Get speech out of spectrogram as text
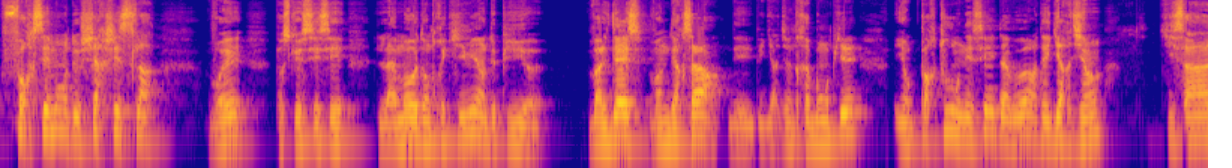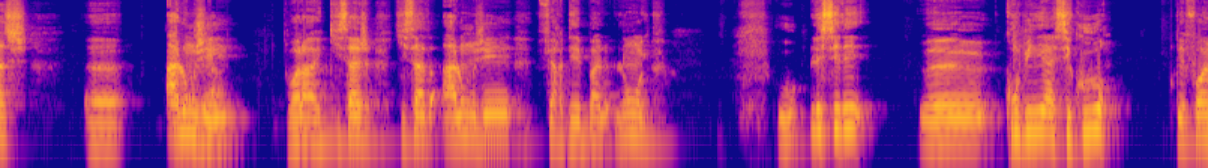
forcément de chercher cela. Vous voyez? Parce que c'est la mode, entre guillemets, hein, depuis euh, Valdez, Van der Sar, des, des gardiens très bons au pied. Et on- partout, on essaie d'avoir des gardiens qui sachent euh, allonger, voilà, qui savent, qui savent allonger, faire des balles longues, ou laisser-les euh, combiner assez court. Des fois,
